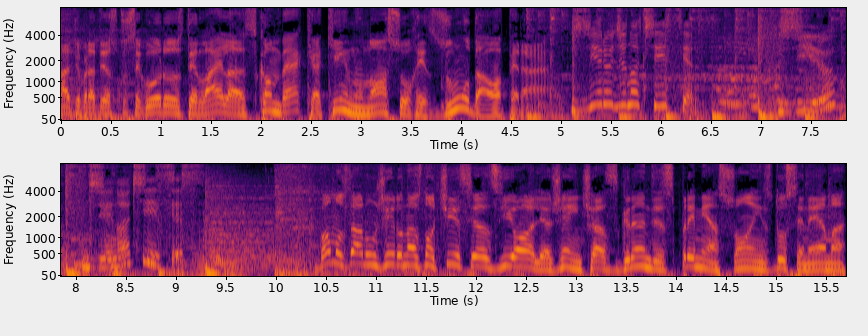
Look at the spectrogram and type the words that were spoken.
Rádio Bradesco Seguros, Delilah's Comeback aqui no nosso resumo da ópera. Giro de notícias. Giro de notícias. Vamos dar um giro nas notícias e olha, gente, as grandes premiações do cinema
